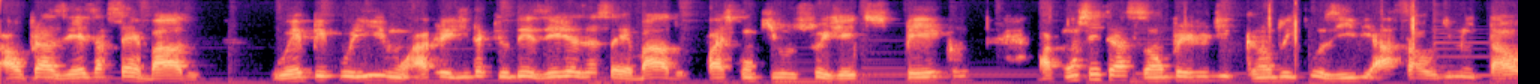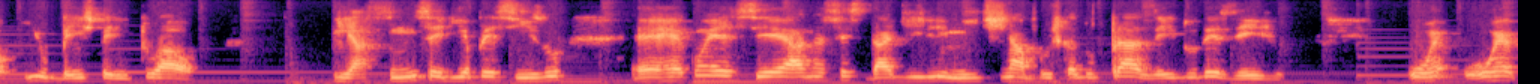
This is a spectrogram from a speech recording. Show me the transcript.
ao prazer exacerbado. O epicurismo acredita que o desejo exacerbado faz com que os sujeitos percam a concentração, prejudicando inclusive a saúde mental e o bem espiritual. E assim seria preciso é reconhecer a necessidade de limites na busca do prazer e do desejo. O, o, é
